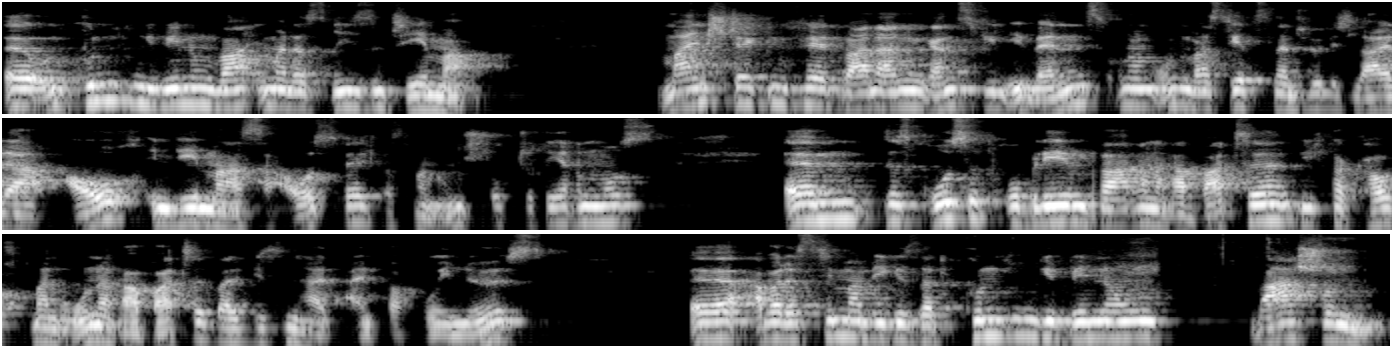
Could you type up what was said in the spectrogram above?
Äh, und Kundengewinnung war immer das Riesenthema. Mein Steckenpferd war dann ganz viel Events und, und, und, was jetzt natürlich leider auch in dem Maße ausfällt, was man umstrukturieren muss. Ähm, das große Problem waren Rabatte. Wie verkauft man ohne Rabatte? Weil die sind halt einfach ruinös. Äh, aber das Thema, wie gesagt, Kundengewinnung war schon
